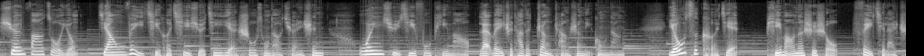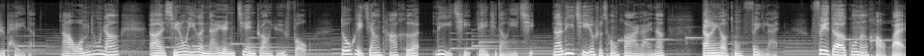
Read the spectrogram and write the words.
宣发作用，将胃气和气血津液输送到全身，温煦肌肤皮毛，来维持它的正常生理功能。由此可见。皮毛呢是受肺气来支配的，啊，我们通常，呃，形容一个男人健壮与否，都会将他和力气联系到一起。那力气又是从何而来呢？当然要从肺来，肺的功能好坏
